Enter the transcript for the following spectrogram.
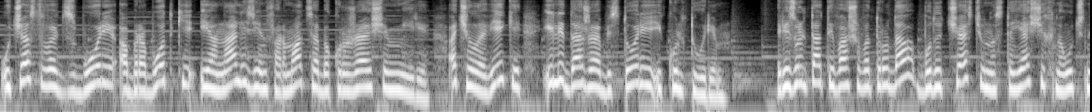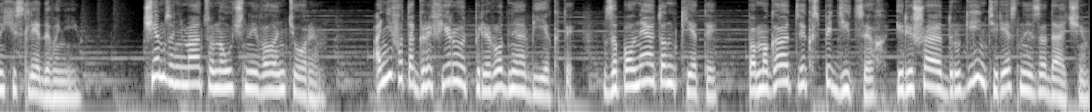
участвовать в сборе, обработке и анализе информации об окружающем мире, о человеке или даже об истории и культуре. Результаты вашего труда будут частью настоящих научных исследований. Чем занимаются научные волонтеры? Они фотографируют природные объекты, заполняют анкеты, помогают в экспедициях и решают другие интересные задачи.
